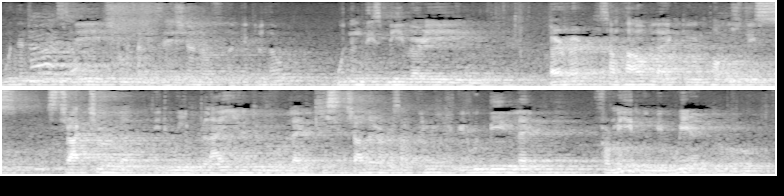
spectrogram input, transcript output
Wouldn't this be socialization of the people though? Wouldn't this be very pervert somehow, like to impose this structure that it will imply you to like kiss each other or something? It would be like, for me it would be weird to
